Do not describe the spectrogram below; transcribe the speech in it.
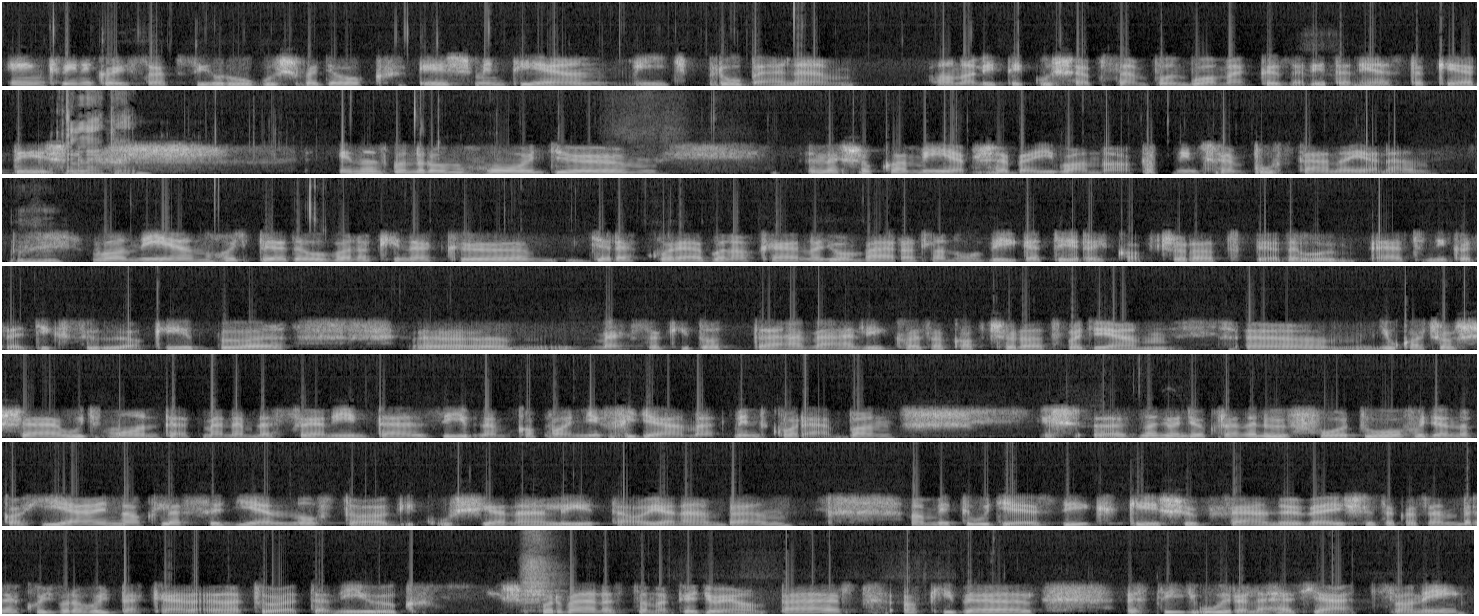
én klinikai szakpszichológus vagyok, és mint ilyen, így próbálnám analitikusabb szempontból megközelíteni ezt a kérdést. Legyen. Én azt gondolom, hogy ennek sokkal mélyebb sebei vannak, mint sem pusztán a jelen. Uh-huh. Van ilyen, hogy például valakinek gyerekkorában akár nagyon váratlanul véget ér egy kapcsolat, például eltűnik az egyik szülő a képből, megszakítottá válik az a kapcsolat, vagy olyan lyukacsossá, úgymond, tehát már nem lesz olyan intenzív, nem kap annyi figyelmet, mint korábban és ez nagyon gyakran előfordul, hogy annak a hiánynak lesz egy ilyen nosztalgikus jelenléte a jelenben, amit úgy érzik később felnőve is ezek az emberek, hogy valahogy be kellene tölteni ők. És akkor választanak egy olyan párt, akivel ezt így újra lehet játszani,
